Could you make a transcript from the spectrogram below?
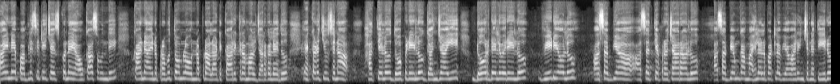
ఆయనే పబ్లిసిటీ చేసుకునే అవకాశం ఉంది. కానీ ఆయన ప్రభుత్వంలో ఉన్నప్పుడు అలాంటి కార్యక్రమాలు జరగలేదు. ఎక్కడ చూసినా హత్యలు దోపిడీలు గంజాయి డోర్ డెలివరీలు వీడియోలు అసభ్య అసత్య ప్రచారాలు అసభ్యంగా మహిళల పట్ల వ్యవహరించిన తీరు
